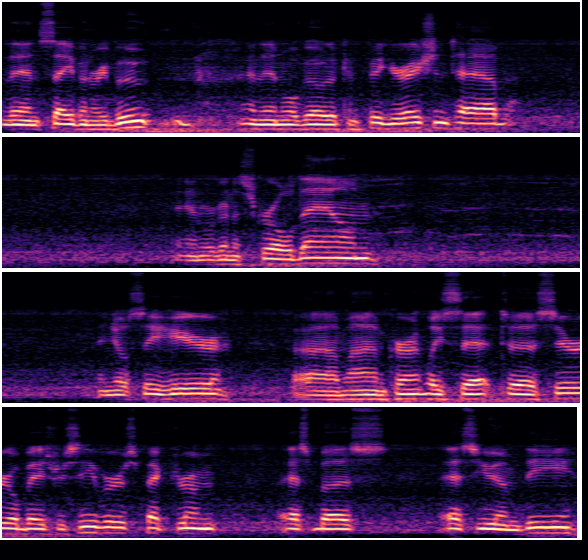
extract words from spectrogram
then save and reboot. And then we'll go to configuration tab. And we're going to scroll down and you'll see here um, I'm currently set to serial based receivers Spektrum, S-Bus SUMD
